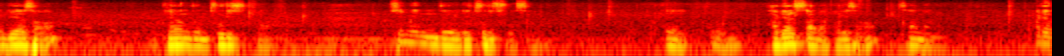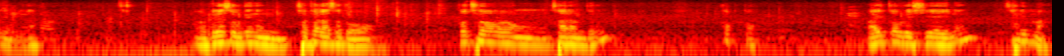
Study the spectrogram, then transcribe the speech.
여기에서 배영군 둘이 죽고 시민들이 둘이 죽었어요. 네, 그 박열사가 거기서 사망을 하게 됩니다. 어, 그래서 우리는 잡혀가서도 도청 사람들은 폭도, IWCA는 살인마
